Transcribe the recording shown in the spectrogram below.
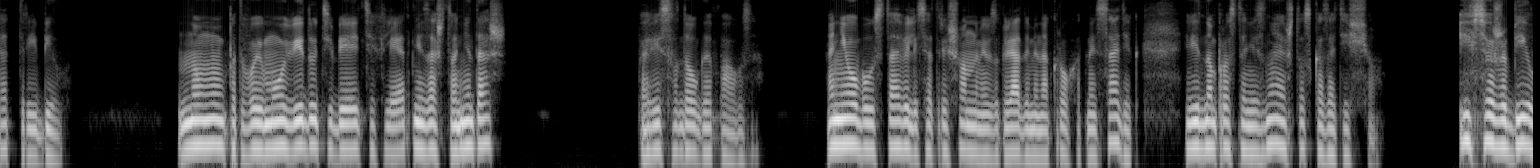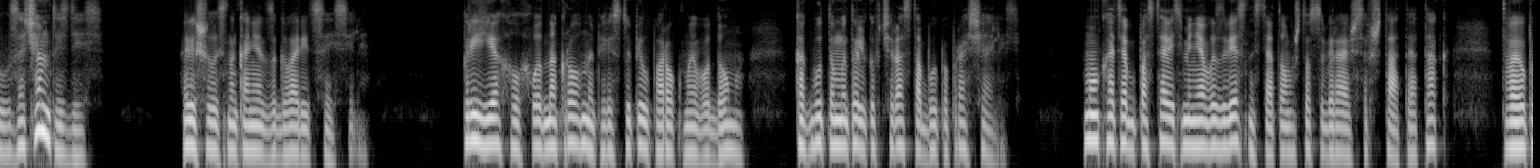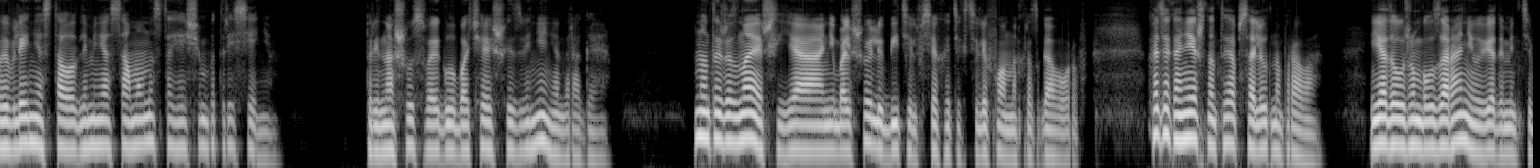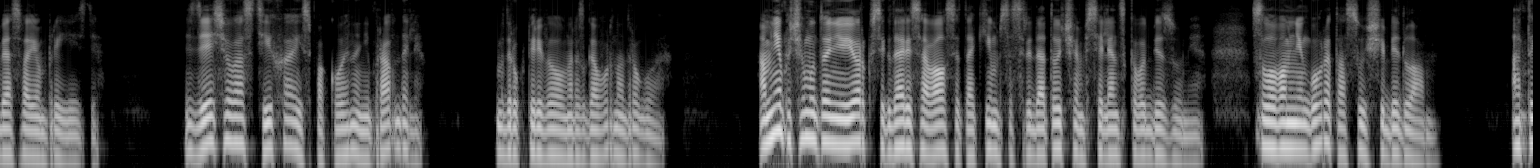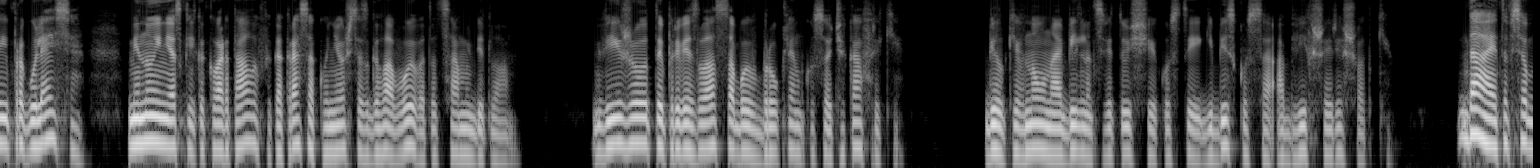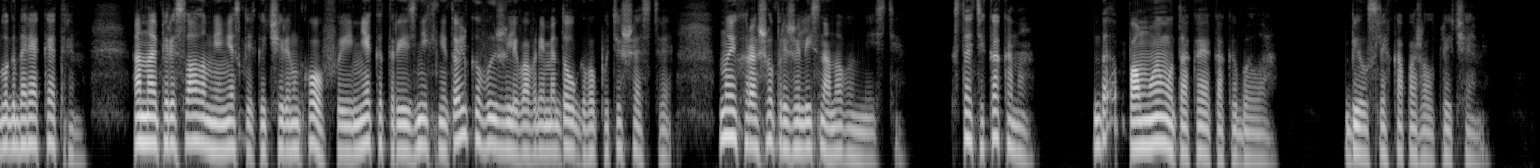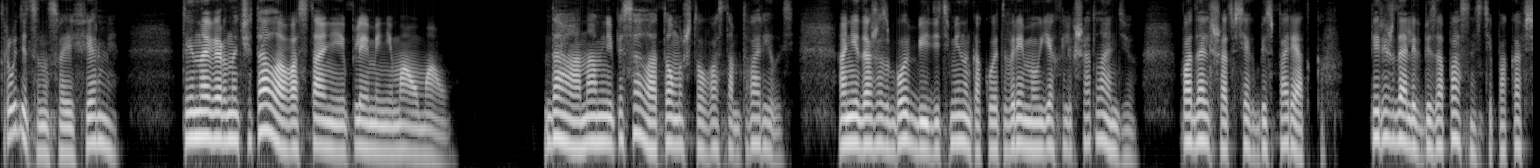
как будто мы только вчера с тобой попрощались. Мог хотя бы поставить меня в известность о том, что собираешься в Штаты, а так твое появление стало для меня самым настоящим потрясением. Приношу свои глубочайшие извинения, дорогая. Но ты же знаешь, я небольшой любитель всех этих телефонных разговоров. Хотя, конечно, ты абсолютно права. Я должен был заранее уведомить тебя о своем приезде. Здесь у вас тихо и спокойно, не правда ли?» Вдруг перевел он разговор на другое. А мне почему-то Нью-Йорк всегда рисовался таким сосредоточием вселенского безумия. Словом, не город, а сущий бедлам. А ты прогуляйся, минуя несколько кварталов, и как раз окунешься с головой в этот самый бедлам. Вижу, ты привезла с собой в Бруклин кусочек Африки. Билл кивнул на обильно цветущие кусты гибискуса, обвившие решетки. «Да, это все благодаря Кэтрин. Она переслала мне несколько черенков, и некоторые из них не только выжили во время долгого путешествия, но и хорошо прижились на новом месте. Кстати, как она?» «Да, по-моему, такая, как и была». Билл слегка пожал плечами. «Трудится на своей ферме. Ты, наверное, читала о восстании племени Мау-Мау?» «Да, она мне писала о том, что у вас там творилось. Они даже с Бобби и детьми на какое-то время уехали в Шотландию, подальше от всех беспорядков. Переждали в безопасности, пока все не успокоится. Меня не одни. Тысячи и тысячи белых колонистов последовали их примеру. Все опасались худшего. Хотя, насколько мне известно, многочисленные публикации в газетах о жестоких актах насилия и расправах над белыми, чинимых их бывшими работниками из местных, все это сильно преувеличено. В общей сложности за всю заварушку погибло чуть более 30 белых, и было сожжено всего лишь несколько фермерских хозяйств. К великому сожалению, самая кровавая резня началась у аборигенов между собой, когда сцепились уже отдельные кланы племени Кикую. Можно только догадываться, сколько было убито их людей с обеих сторон, когда в борьбе за власть брат пошел на брата. И, как всегда, наше правительство и пальцем не пошевелило, чтобы помочь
